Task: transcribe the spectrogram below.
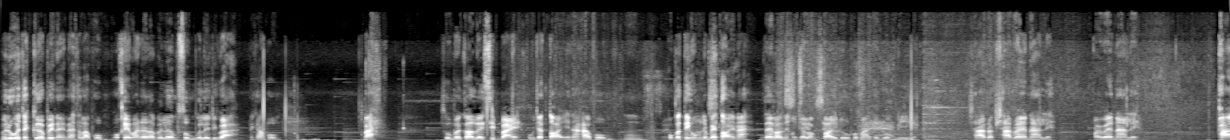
ไม่รู้ว่าจะเกลือไปไหนนะสำหรับผม โอเคมาเดี๋ยวเราไปเริ่มสุ่มกันเลยดีกว่านะครับผม ไปซูมไปก่อนเลยสิบใบ ผมจะต่อยนะครับผม อืม ปกติผมจะไม่ต่อยนะ แต่รอบนี้ผมจะลองต่อยดูเพื่อมาจะดวงดี ชาร์จแบบชาร์จไว้นานเลย ปล่อยไว้นานเลย ไพ่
